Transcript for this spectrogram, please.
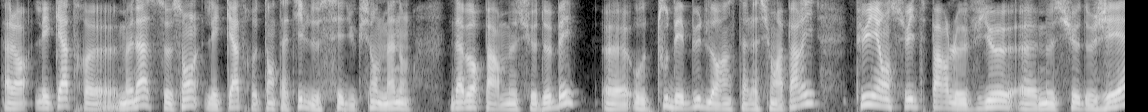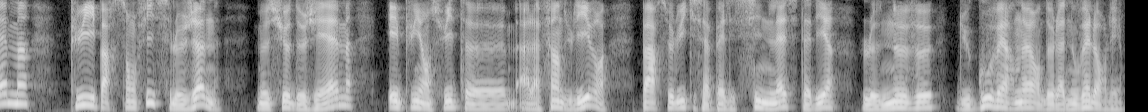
Alors, les quatre euh, menaces, ce sont les quatre tentatives de séduction de Manon. D'abord par Monsieur de B, euh, au tout début de leur installation à Paris, puis ensuite par le vieux euh, monsieur de GM, puis par son fils, le jeune monsieur de GM, et puis ensuite, euh, à la fin du livre, par celui qui s'appelle Sinley, c'est-à-dire le neveu du gouverneur de la Nouvelle-Orléans.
